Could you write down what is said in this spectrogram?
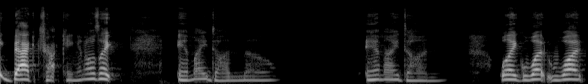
like backtracking, and I was like, am I done though? Am I done? Like what what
